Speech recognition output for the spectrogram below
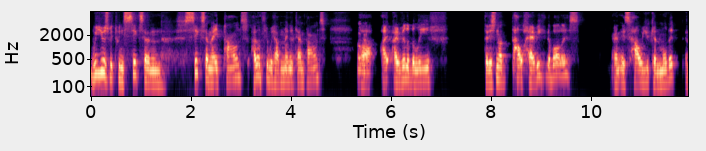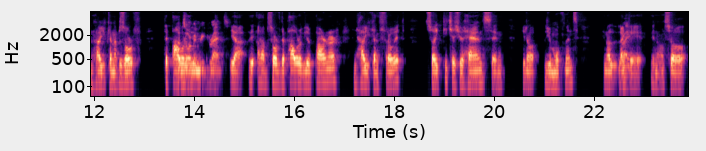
We use between six and six and eight pounds. I don't think we have many ten pounds. Okay. Uh, I I really believe that it's not how heavy the ball is, and it's how you can move it and how you can absorb the power absorb and redirect. Yeah absorb the power of your partner and how you can throw it. So it teaches your hands and you know your movements you know like right. the you know so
